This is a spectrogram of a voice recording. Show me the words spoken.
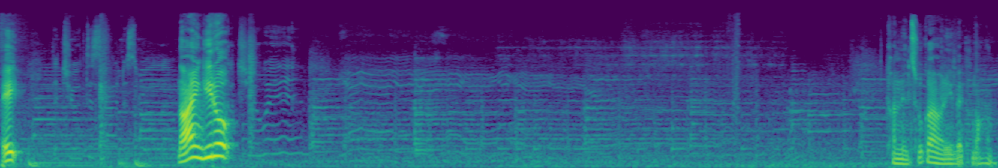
Hey. Nein, Guido. Ich kann den Zucker aber nicht wegmachen.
